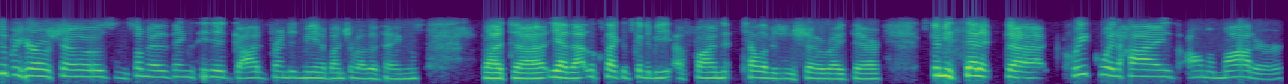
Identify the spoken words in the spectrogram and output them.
superhero shows and so many other things he did. God friended me and a bunch of other things. But uh, yeah, that looks like it's going to be a fun television show right there. It's going to be set at uh, Creekwood High's alma mater,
